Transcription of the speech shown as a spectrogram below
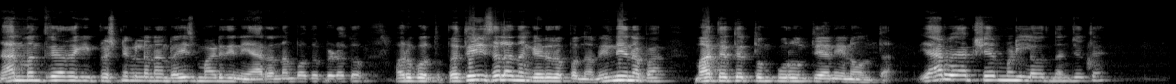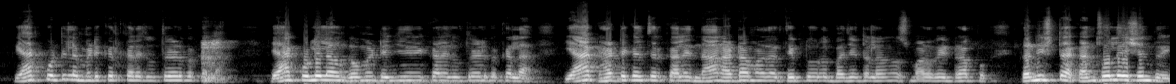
ನಾನು ಮಂತ್ರಿ ಆದಾಗ ಈ ಪ್ರಶ್ನೆಗಳನ್ನ ನಾನು ರೈಸ್ ಮಾಡಿದ್ದೀನಿ ಯಾರ ನಂಬೋದು, ಬಿಡೋದು? ಅವ್ರಿಗೆ ಗೊತ್ತು. ಪ್ರತಿ ಸಲ ನಂಗೆ ಯಡಿಯೂರಪ್ಪ ನಾನು ಇನ್ನೇನಪ್ಪ ಮಾತೆತ್ತಿ ತುಮಕೂರು ಅಂತೀಯ ನೀನು ಅಂತ. ಯಾರು ಯಾಕೆ ಶೇರ್ ಮಾಡಲಿಲ್ಲ ಅವತ್ತು ನನ್ನ ಜೊತೆ? ಯಾಕೆ ಕೊಟ್ಟಿಲ್ಲ ಮೆಡಿಕಲ್ ಕಾಲೇಜ್ ಉತ್ತರ ಹೇಳ್ಬೇಕಲ್ಲ? ಯಾಕೆ ಕೊಡಲಿಲ್ಲ ಅವ್ನು ಗೌರ್ಮೆಂಟ್ ಇಂಜಿನಿಯರಿಂಗ್ ಕಾಲೇಜ್ ಉತ್ತರ ಹೇಳ್ಬೇಕಲ್ಲ? ಯಾಕೆ ಹಾರ್ಟಿಕಲ್ಚರ್ ಕಾಲೇಜ್ ನಾನು ಹಠ ಮಾಡಿದಾಗ ತಿಪ್ಟೂರಲ್ಲಿ ಬಜೆಟಲ್ಲಿ ಅನೌನ್ಸ್ ಮಾಡೋರಿ ಡ್ರಾಪ್ ಕನಿಷ್ಠ ಕನ್ಸೋಲೇಷನ್ ರೀ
